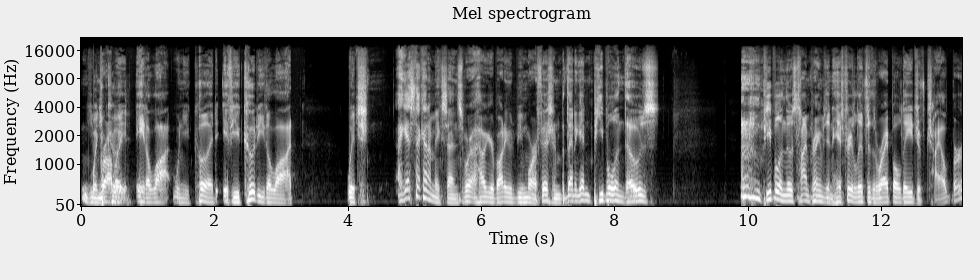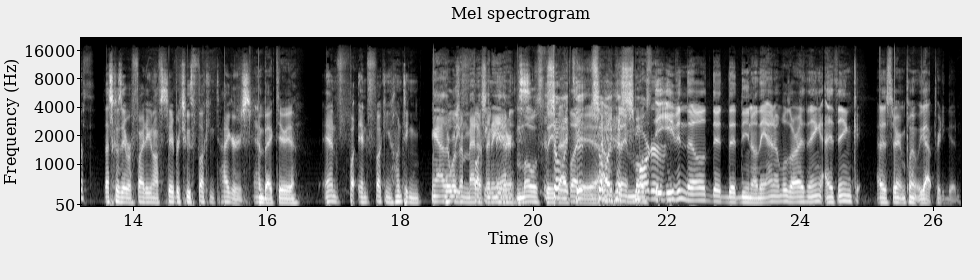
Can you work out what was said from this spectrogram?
You When you probably could. ate a lot when you could. If you could eat a lot, which I guess that kind of makes sense, where how your body would be more efficient. But then again, people in those people in those time frames in history lived to the ripe old age of childbirth. That's because they were fighting off saber tooth fucking tigers And bacteria. and fu- and fucking hunting. Yeah, there wasn't medicine fucking either. mammoths. Mostly So, like, the- bacteria. so, I like, would the say smarter- most, even though the, the you know the animals are a thing, I think at a certain point we got pretty good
